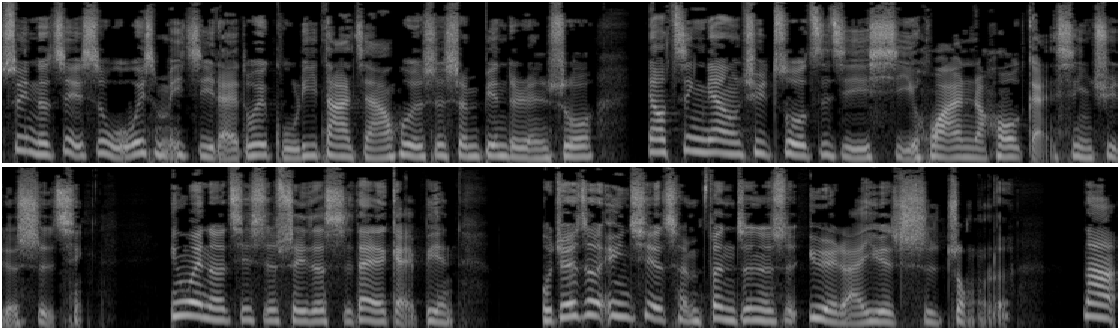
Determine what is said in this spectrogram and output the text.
所以呢，这也是我为什么一直以来都会鼓励大家，或者是身边的人说，要尽量去做自己喜欢然后感兴趣的事情。因为呢，其实随着时代的改变，我觉得这个运气的成分真的是越来越吃重了。那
